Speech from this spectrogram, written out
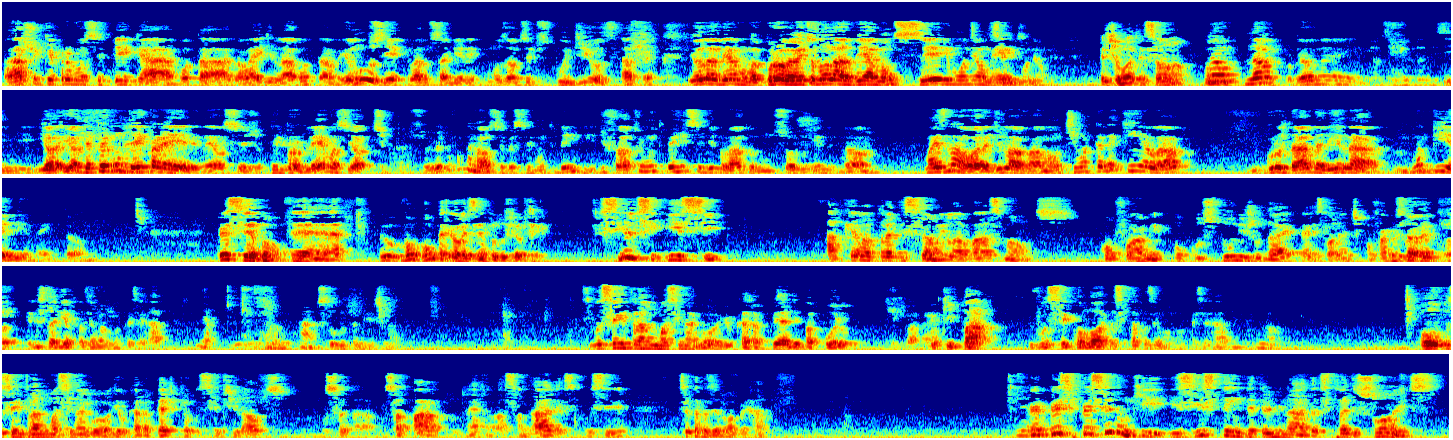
Acho que é para você pegar, botar água lá e de lá botar. Eu não usei aquilo lá, não sabia nem como usar, não sei se podia usar. Eu lavei a mão, mas provavelmente eu não lavei a mão cerimonialmente. Cerimonialmente. Ele chamou a atenção ou não? Não, não, eu nem. E, e eu, eu até perguntei para ele, né? Ou seja, tem problema assim, ó. Tipo, não, você vai ser muito bem. De fato, fui muito bem recebido lá, todo mundo sorrindo e tal. Mas na hora de lavar a mão, tinha uma canequinha lá, grudada ali na, na pia ali, né? Então. Percebam, é, eu- vamos pegar o exemplo do feltrinho. Se ele seguisse aquela tradição e lavar as mãos conforme o costume judaico, é restaurante, conforme o Restaurante. judaico, ele estaria fazendo alguma coisa errada? Não. Não, absolutamente nada. Se você entrar numa sinagoga e o cara pede para pôr o, o e você coloca, você está fazendo alguma coisa errada? Não. Ou você entrar numa sinagoga e o cara pede para você tirar os, o, sa- o sapato, né, as sandálias, você está fazendo algo errado? Perce- Percebam que existem determinadas tradições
